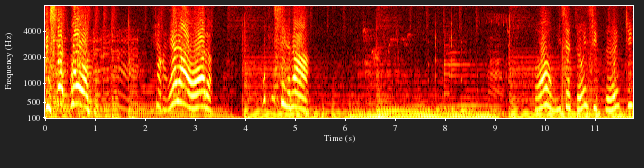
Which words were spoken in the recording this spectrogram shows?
Está pronto! Já era a hora. O que será? Oh, isso é tão excitante.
